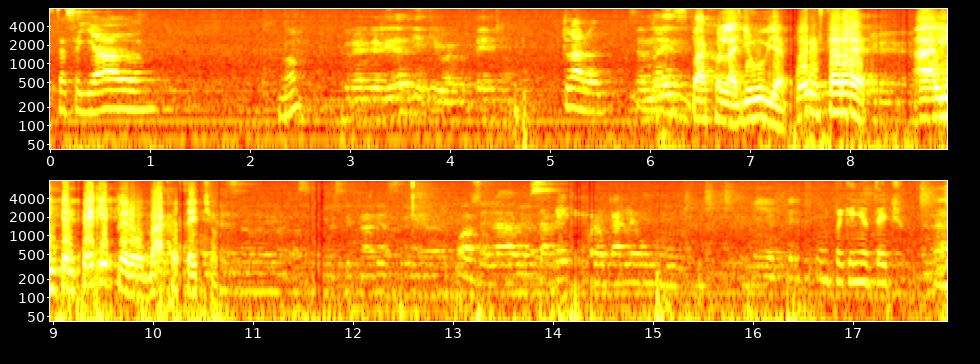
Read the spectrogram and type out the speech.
está sellado, ¿no? Pero en realidad tiene que ir bajo techo. Claro. O sea, no es bajo la lluvia, puede estar a, al intemperie, pero bajo techo. La- sea, habría que colocarle un, un pequeño techo. Ah,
